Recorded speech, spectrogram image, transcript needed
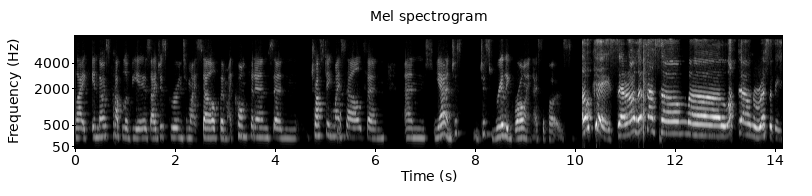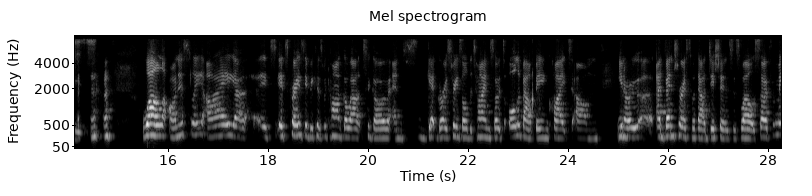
like in those couple of years, I just grew into myself and my confidence and trusting myself and and yeah, and just just really growing, I suppose. Okay, Sarah, let's have some uh, recipes. Well, honestly, I uh, it's it's crazy because we can't go out to go and get groceries all the time. So it's all about being quite um, you know, uh, adventurous with our dishes as well. So for me,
